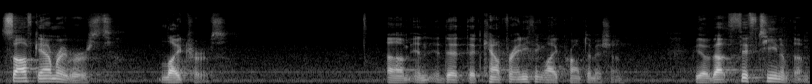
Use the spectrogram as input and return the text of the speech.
soft gamma ray burst light curves um, in, that, that count for anything like prompt emission. We have about 15 of them.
